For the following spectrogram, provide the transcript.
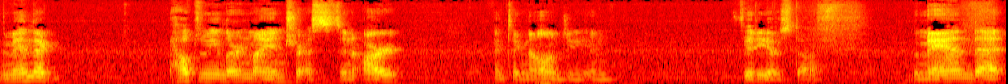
The man that helped me learn my interests in art and technology and video stuff. The man that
